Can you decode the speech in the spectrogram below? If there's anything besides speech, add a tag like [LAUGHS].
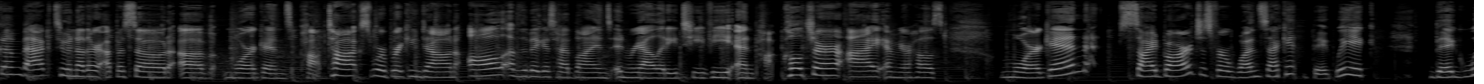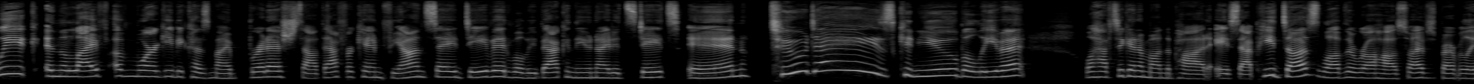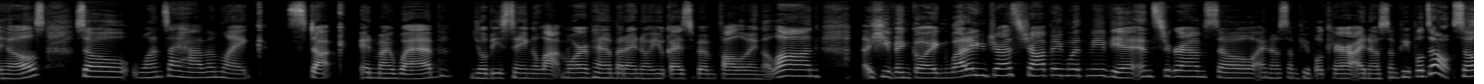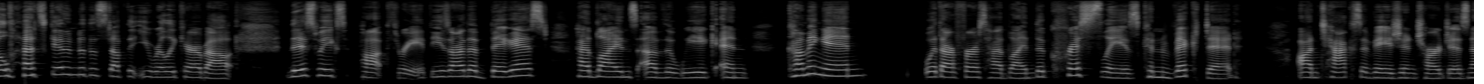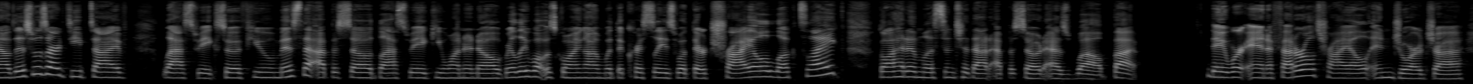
Welcome back to another episode of Morgan's Pop Talks. We're breaking down all of the biggest headlines in reality TV and pop culture. I am your host, Morgan. Sidebar, just for one second, big week. Big week in the life of Morgie because my British South African fiance, David, will be back in the United States in two days. Can you believe it? We'll have to get him on the pod ASAP. He does love the Real Housewives Beverly Hills. So once I have him like stuck in my web, you'll be seeing a lot more of him. But I know you guys have been following along. Uh, You've been going wedding dress shopping with me via Instagram. So I know some people care. I know some people don't. So [LAUGHS] let's get into the stuff that you really care about. This week's Pop 3. These are the biggest headlines of the week. And coming in with our first headline The Chrisleys convicted on tax evasion charges. Now, this was our deep dive last week. So, if you missed the episode last week, you want to know really what was going on with the Chrisleys, what their trial looked like, go ahead and listen to that episode as well. But they were in a federal trial in Georgia.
